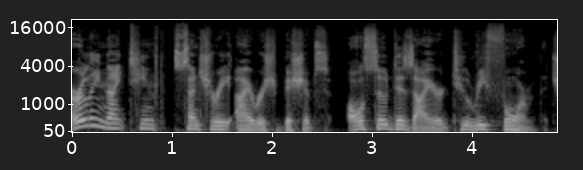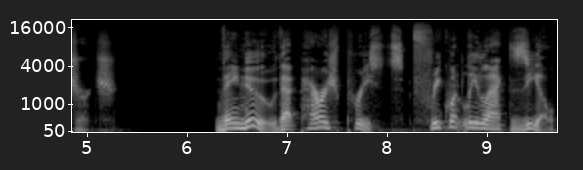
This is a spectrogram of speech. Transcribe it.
Early 19th century Irish bishops also desired to reform the church. They knew that parish priests frequently lacked zeal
